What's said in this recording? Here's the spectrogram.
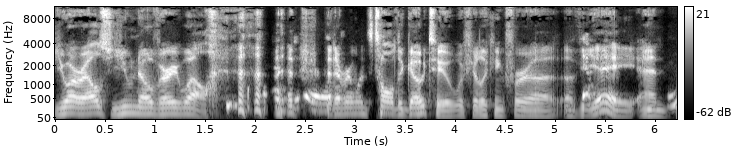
URLs you know very well that, that, everyone's told to go to if you're looking for a, a VA, and mm-hmm.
